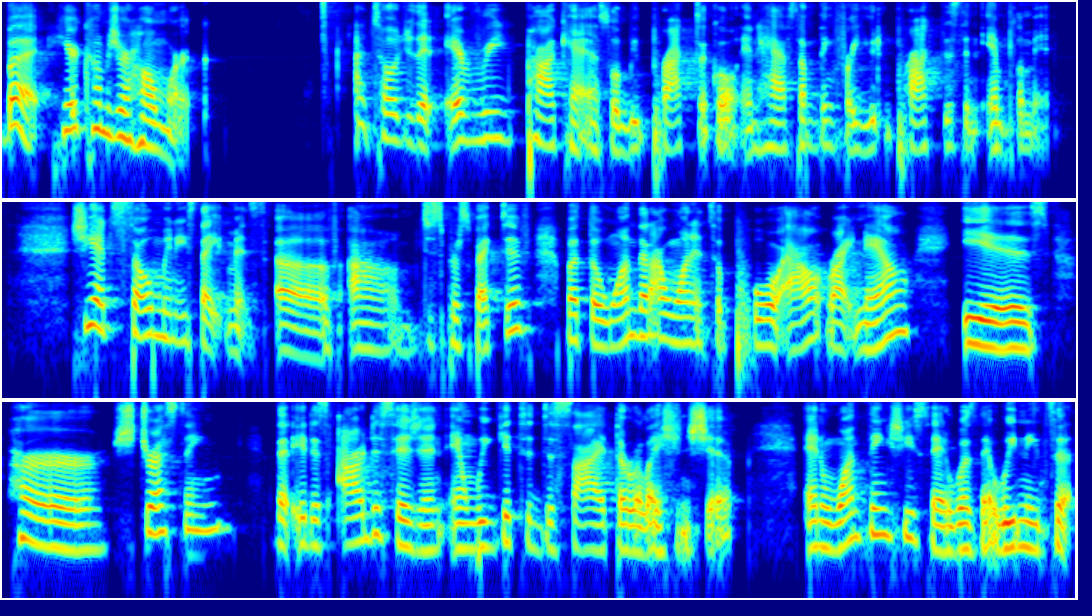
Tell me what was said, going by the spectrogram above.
But here comes your homework. I told you that every podcast will be practical and have something for you to practice and implement. She had so many statements of um, just perspective, but the one that I wanted to pull out right now is her stressing that it is our decision and we get to decide the relationship. And one thing she said was that we need to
